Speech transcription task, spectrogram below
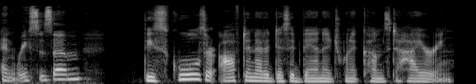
and racism. These schools are often at a disadvantage when it comes to hiring.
